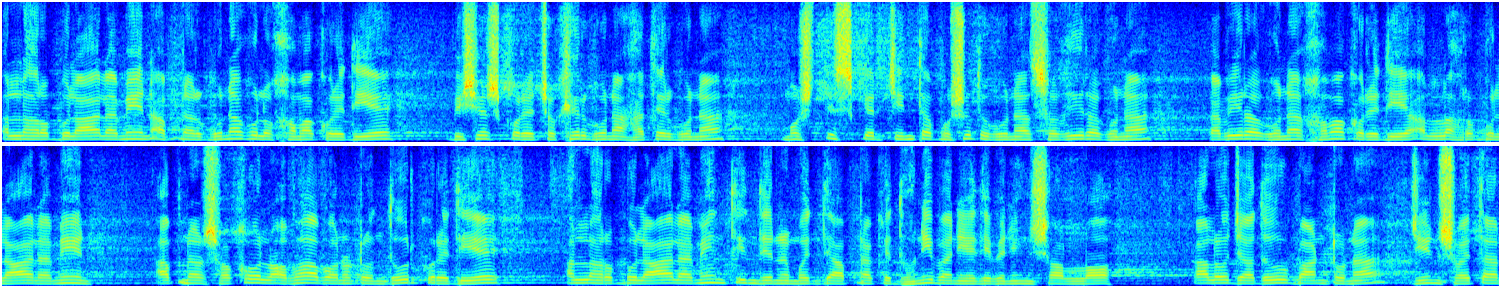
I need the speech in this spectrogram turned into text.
আল্লাহ রব্বুল আলমিন আপনার গুণাগুলো ক্ষমা করে দিয়ে বিশেষ করে চোখের গুণা হাতের গুণা মস্তিষ্কের চিন্তা প্রসূত গুণা সগিরা গুণা কাবিরা গুণা ক্ষমা করে দিয়ে আল্লাহ রব্বুল আলমিন আপনার সকল অভাব, অনটন দূর করে দিয়ে আল্লাহ রব্বুল আলমিন তিন দিনের মধ্যে আপনাকে ধনী বানিয়ে দেবেন ইনশাআল্লাহ। কালো জাদু, বান্টনা, জিন, শয়তান,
